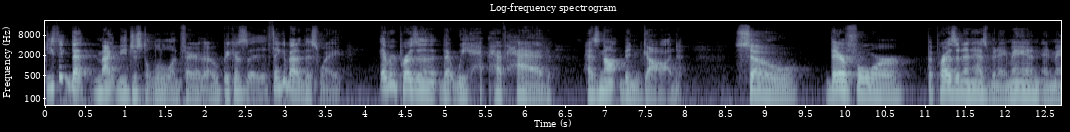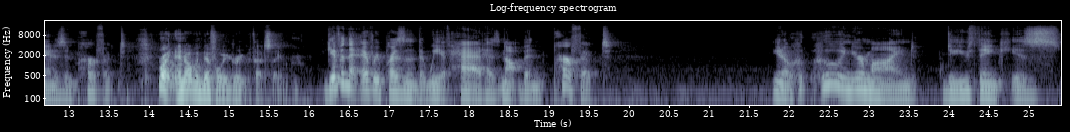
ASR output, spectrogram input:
Do you think that might be just a little unfair, though? Because uh, think about it this way: every president that we ha- have had has not been God, so therefore the president has been a man, and man is imperfect. Right, and I would definitely agree with that statement. Given that every president that we have had has not been perfect, you know, who, who in your mind do you think is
